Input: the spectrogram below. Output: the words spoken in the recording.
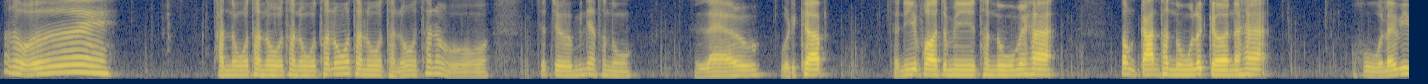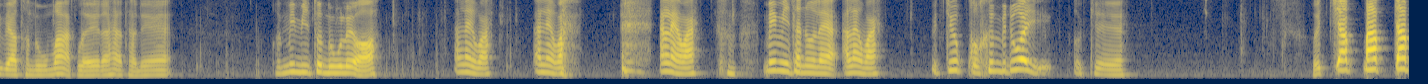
โอ้โหเอ้ยธนูธนูธนูธนูธนูธนูธนู จะเจอมิเนี่ยธนู แล้วสวัสดีครับทีนี้พอจะมีธนูไหมฮะ ต้องการธนูเหลือเกินนะฮะโอ้โหแล้ววิแววธนูมากเลยนะฮะแถวนี้ไม่มีธนูเลยเหรอ อะไรวะ อะไรวะ อะไรวะ ไม่มีธนูเลยอะอะไรวะจึ๊บขอขึ้นไปด้วย โอเคเฮ้ยจับปั๊บจับ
